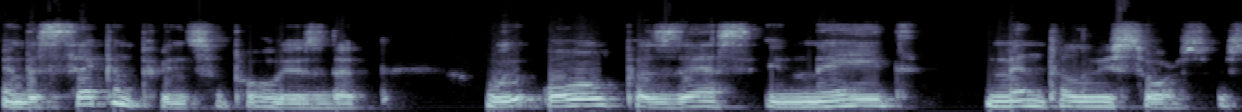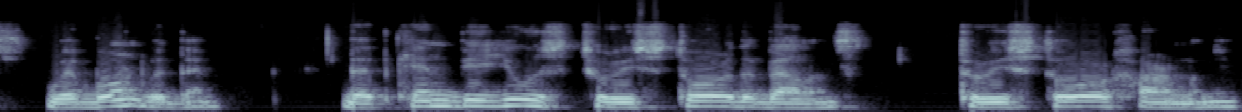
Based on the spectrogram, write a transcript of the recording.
And the second principle is that we all possess innate mental resources. We're born with them that can be used to restore the balance, to restore harmony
